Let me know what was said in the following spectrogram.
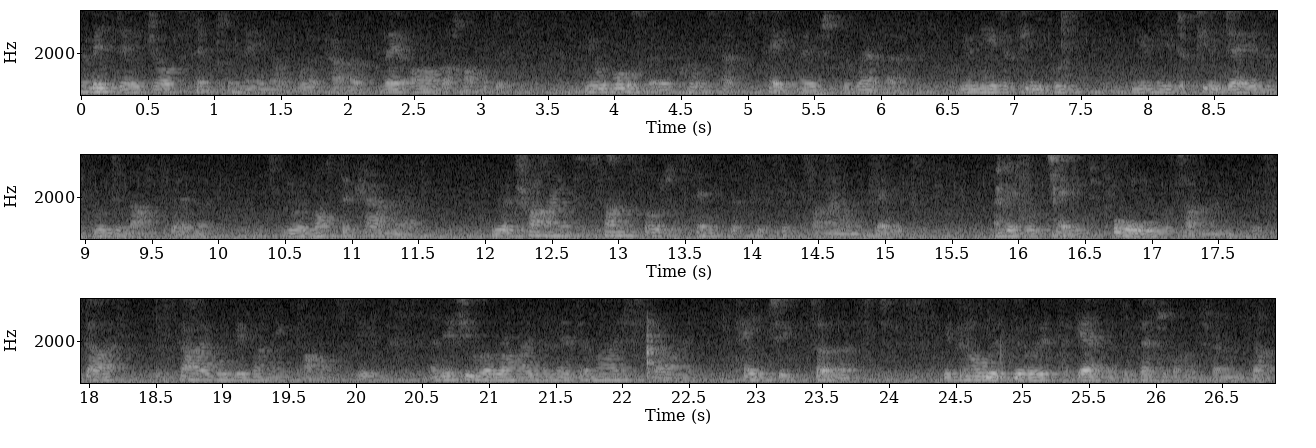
The midday jobs simply may not work out. They are the hardest. You have also, of course, had to take note of the weather. You need a few good, you need a few days of good enough weather. You are not a camera. You are trying for some sort of synthesis of time and place, and it will change all the time. The sky, the sky will be running past you, and if you arrive and there's a nice sky, paint it first. You can always do it again if a better one turns up.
